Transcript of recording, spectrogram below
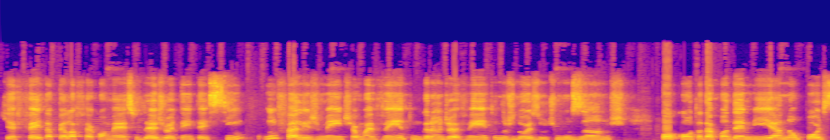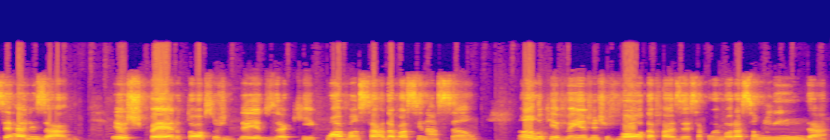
que é feita pela Fé Comércio desde 85. Infelizmente, é um evento, um grande evento, nos dois últimos anos, por conta da pandemia, não pôde ser realizado. Eu espero, torço os dedos aqui, com o avançar da vacinação. Ano que vem a gente volta a fazer essa comemoração linda,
